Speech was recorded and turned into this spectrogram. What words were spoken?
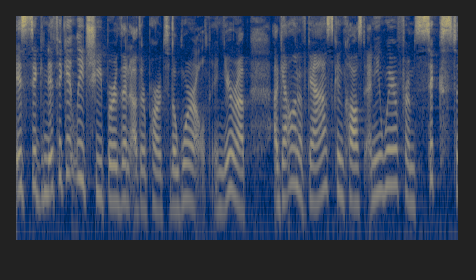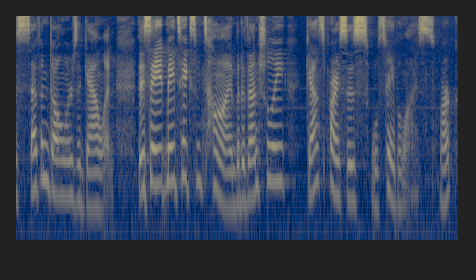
is significantly cheaper than other parts of the world. In Europe, a gallon of gas can cost anywhere from six to seven dollars a gallon. They say it may take some time, but eventually gas prices will stabilize. Mark?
